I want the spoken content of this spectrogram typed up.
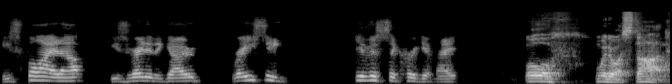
He's fired up. He's ready to go. Reese, give us the cricket, mate. Well, where do I start?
